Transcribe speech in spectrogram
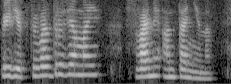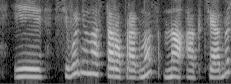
Приветствую вас, друзья мои! С вами Антонина. И сегодня у нас второй прогноз на октябрь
